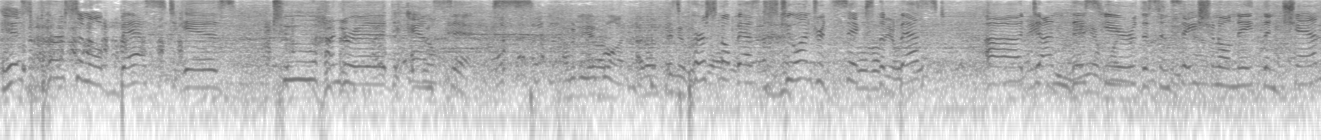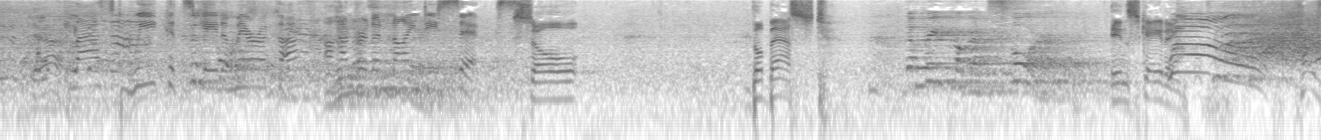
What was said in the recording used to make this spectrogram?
His personal best is 206. His personal best is 206. The best uh, done this year, the sensational Nathan Chen. Last week at Skate America, 196. So, the best The free program score. in skating has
